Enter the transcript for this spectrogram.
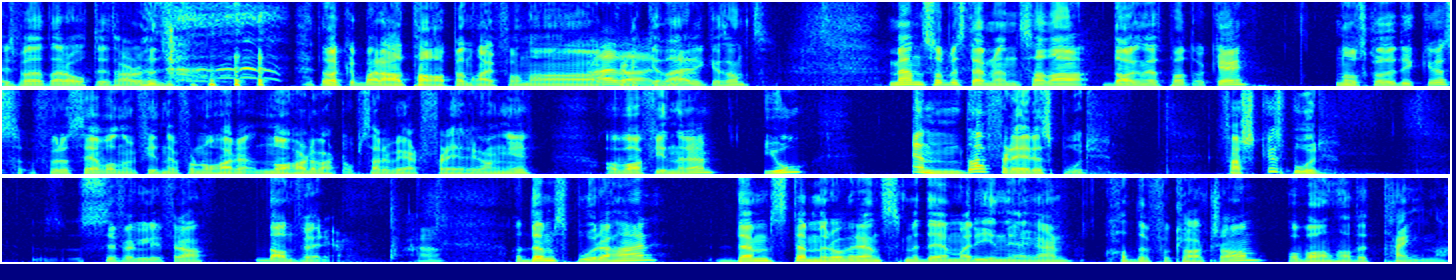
Husk på at dette er 80-tallet. det var ikke bare å ta opp en iPhone og Nei, klikke klikke der, ikke sant? Men så bestemmer han seg da dagen etterpå at OK, nå skal det dykkes for å se hva de finner, for nå har det, nå har det vært observert flere ganger. Og hva finner de? Jo, enda flere spor. Ferske spor. Selvfølgelig fra dagen før. Ja. Og de spora her, de stemmer overens med det marinejegeren hadde forklart seg om, og hva han hadde tegna.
